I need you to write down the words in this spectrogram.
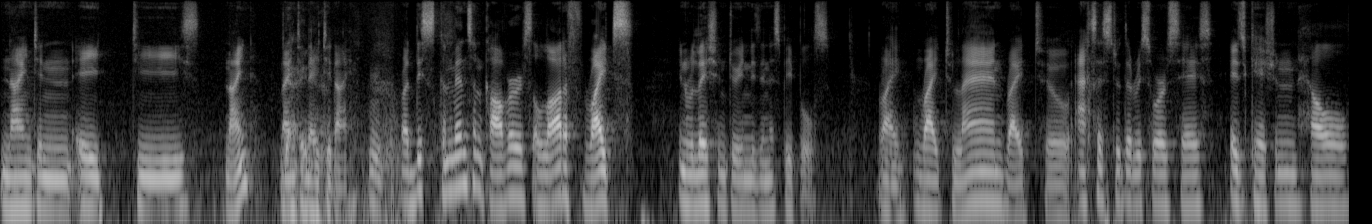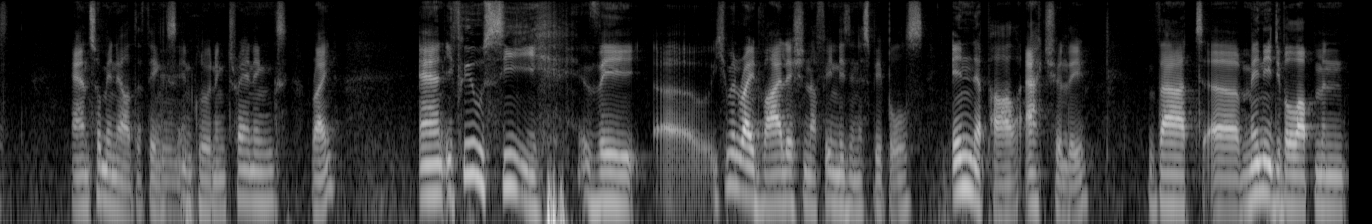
1989. 1989. Mm. Right, this convention covers a lot of rights in relation to indigenous peoples, right? Right to land, right to access to the resources, education, health, and so many other things, Mm. including trainings, right? And if you see the uh, human right violation of indigenous peoples in Nepal, actually, that uh, many development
